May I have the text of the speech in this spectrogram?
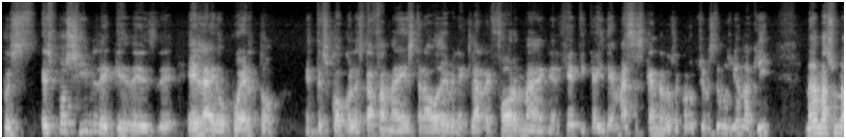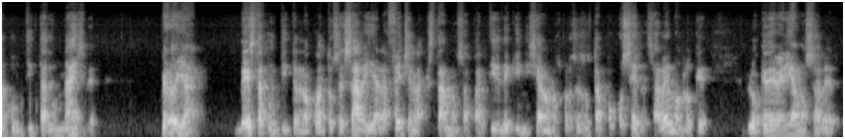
pues es posible que desde el aeropuerto en Texcoco, la estafa maestra, Odebrecht, la reforma energética y demás escándalos de corrupción, estemos viendo aquí nada más una puntita de un iceberg. Pero ya, de esta puntita, en lo cuanto se sabe y a la fecha en la que estamos, a partir de que iniciaron los procesos, tampoco sabemos lo que, lo que deberíamos saber.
